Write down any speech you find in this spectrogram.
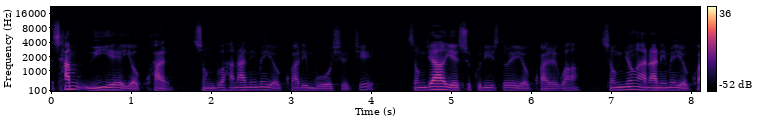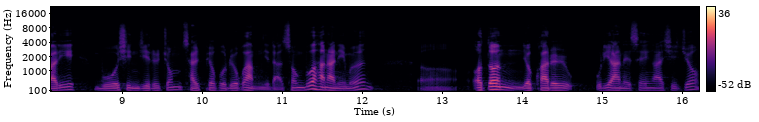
삼위의 역할, 성부 하나님의 역할이 무엇일지, 성자 예수 그리스도의 역할과 성령 하나님의 역할이 무엇인지를 좀 살펴보려고 합니다. 성부 하나님은 어, 어떤 역할을 우리 안에서 행하시죠?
